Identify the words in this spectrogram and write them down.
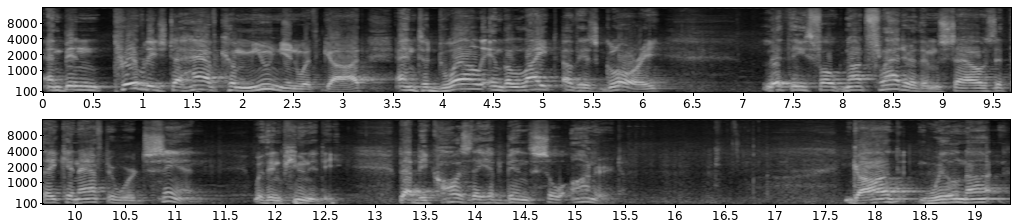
and been privileged to have communion with God and to dwell in the light of his glory, let these folk not flatter themselves that they can afterwards sin with impunity. That because they have been so honored, God will not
